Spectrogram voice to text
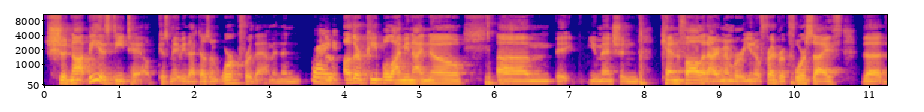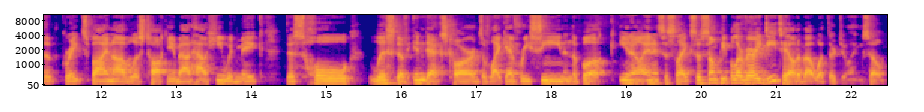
should not be as detailed because maybe that doesn't work for them. And then right. other people, I mean, I know um, it, you mentioned Ken Follett. I remember, you know, Frederick Forsyth, the the great spy novelist, talking about how he would make this whole list of index cards of like every scene in the book, you know, and it's just like so. Some people are very detailed about what they're doing. So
